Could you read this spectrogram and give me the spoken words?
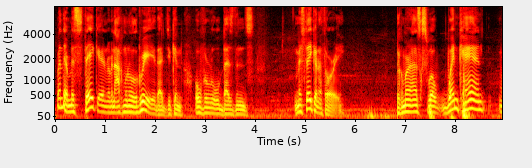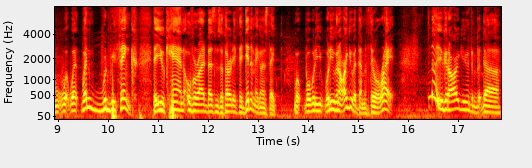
When they're mistaken, Rabbi Nachman will agree that you can overrule Bezdin's mistaken authority. The Gemara asks, well, when can, when would we think that you can override Bezdin's authority if they didn't make a mistake? What, what, are you, what are you going to argue with them if they were right? No, you could argue the, the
